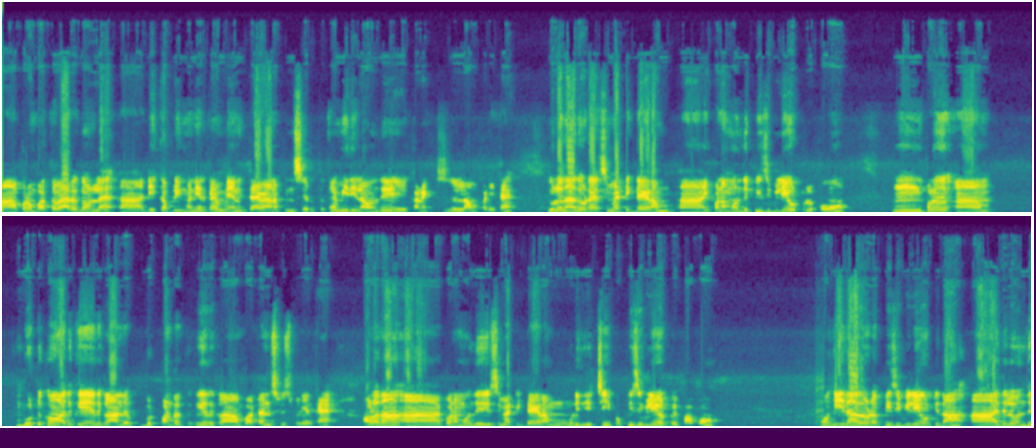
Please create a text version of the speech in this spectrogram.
அப்புறம் பார்த்த வேறு எதுவும் இல்லை. டீகப்ளிங் பண்ணியிருக்கேன். எனக்கு தேவையான பின்ஸ் எடுத்துருக்கேன். மீதிலாம் வந்து கனெக்ட் எல்லாம் பண்ணிட்டேன். இவ்வளோ தான் அதோட சிமேட்டிக் டயக்ராம் இப்போ நம்ம வந்து பிசிபி லேஅவுட்டில் போவோம். அப்புறம் பூட்டுக்கும் அதுக்கு இதுக்கெலாம் அந்த பூட் பண்ணுறதுக்கு இதுக்கெலாம் பட்டன்ஸ் யூஸ் பண்ணியிருக்கேன். அவ்வளோதான் இப்போ நம்ம வந்து சிமேட்டிக் டயக்ராம் முடிஞ்சிச்சு. இப்போ பிசிபி லேஅவுட் போய் பார்ப்போம். ஓகே இதான் அதோட பிசிபி லேஅவுட் தான். இதில் வந்து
